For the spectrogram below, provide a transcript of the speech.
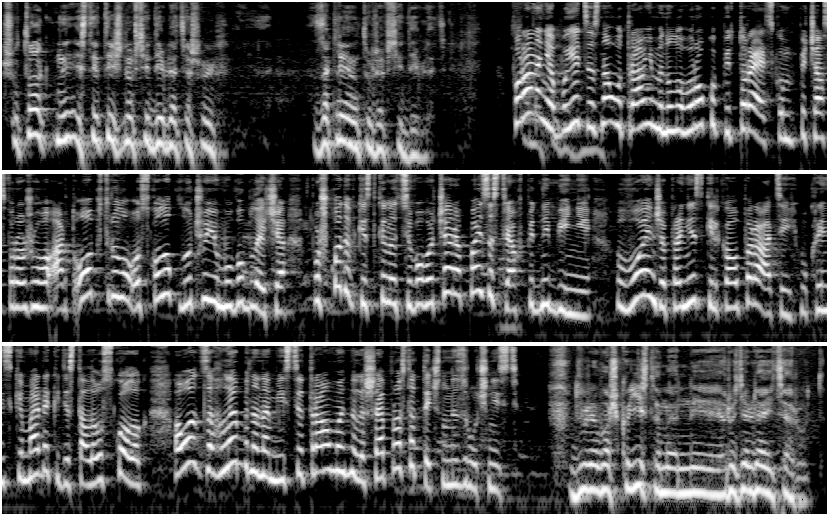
що так, не естетично всі дивляться, що то вже всі дивляться. Поранення боєць зазнав у травні минулого року під Торецьком. Під час ворожого артобстрілу осколок влучив йому в обличчя. Пошкодив кістки лицевого черепа і застряг в піднебінні. Воїн же приніс кілька операцій. Українські медики дістали осколок. А от заглиблена на місці травми не лише про статичну незручність. Дуже важко їсти, у мене не роз'являється рот.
